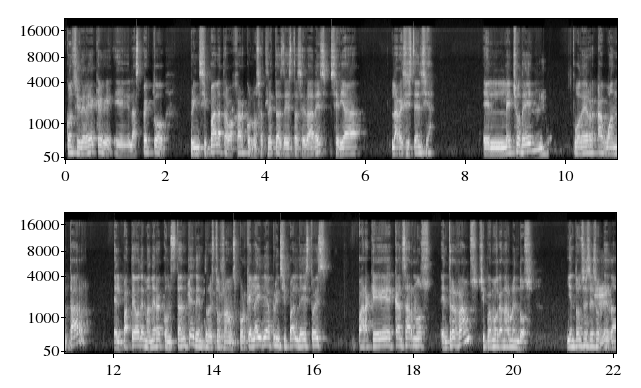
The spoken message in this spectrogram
consideraría que eh, el aspecto principal a trabajar con los atletas de estas edades sería la resistencia. El hecho de poder aguantar el pateo de manera constante dentro de estos rounds, porque la idea principal de esto es para qué cansarnos en tres rounds si podemos ganarlo en dos. Y entonces eso te da,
